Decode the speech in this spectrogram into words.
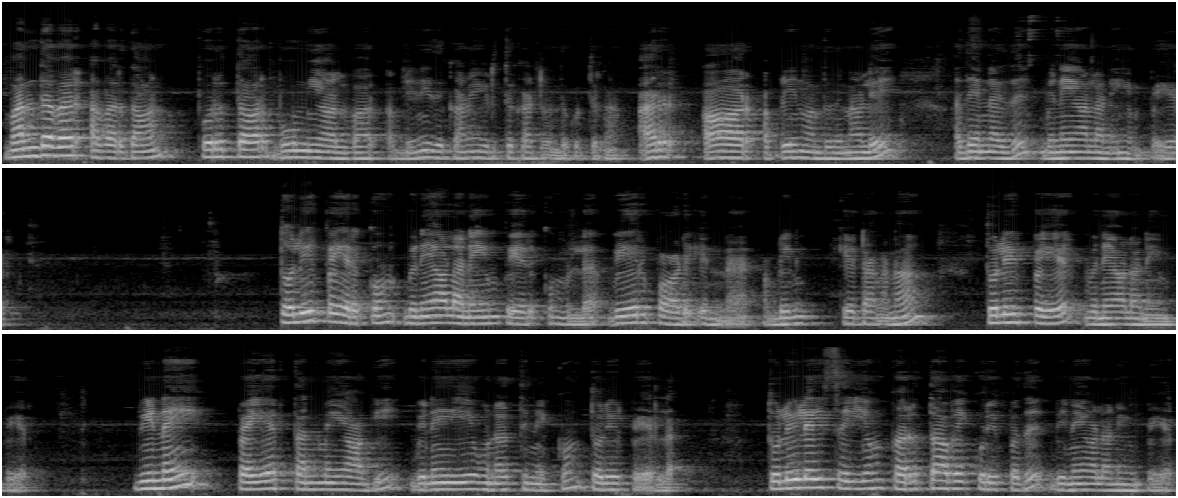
வந்தவர் அவர்தான் பொறுத்தார் பூமி ஆழ்வார் அப்படின்னு இதுக்கான எடுத்துக்காட்டு வந்து கொடுத்துருக்காங்க. அர் ஆர் அப்படின்னு வந்ததுனாலே அது என்னது? வினையால் அணையும் பெயர். தொழிற்பெயருக்கும் வினையால் அணையும் பெயருக்கும் உள்ள வேறுபாடு என்ன அப்படின்னு கேட்டாங்கன்னா தொழிற்பெயர் வினையால் அணையும் பெயர். வினை பெயர் தன்மையாகி வினையே உணர்த்தி நிற்கும் தொழிற்பெயரில் தொழிலை செய்யும் கருத்தாவை குறிப்பது வினையால் அணையும் பெயர்.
